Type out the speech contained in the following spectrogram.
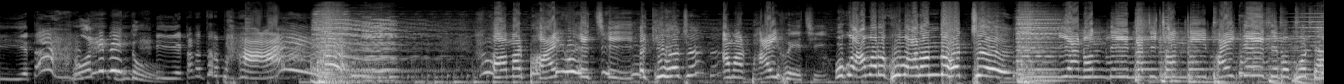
ইয়েটা? বলবি তো। ইয়েটা তো তোর ভাই। আমার ভাই হয়েছে। কি হয়েছে? আমার ভাই হয়েছে। ওগো আমারও খুব আনন্দ হচ্ছে। কি আনন্দে নাচি চন্দে ভাইকে দেব ফোটা।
